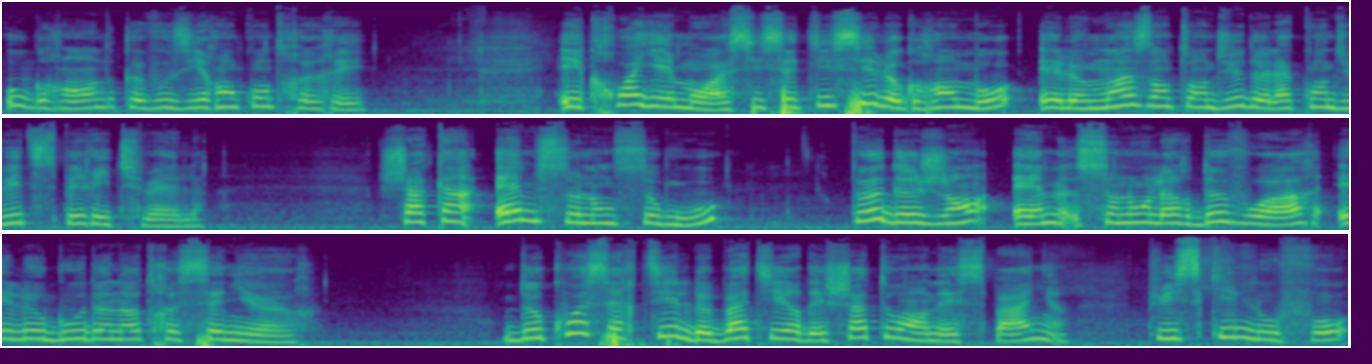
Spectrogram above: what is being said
ou grandes, que vous y rencontrerez. Et croyez-moi, si c'est ici le grand mot et le moins entendu de la conduite spirituelle. Chacun aime selon son goût, peu de gens aiment selon leur devoir et le goût de notre Seigneur. De quoi sert-il de bâtir des châteaux en Espagne puisqu'il nous faut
